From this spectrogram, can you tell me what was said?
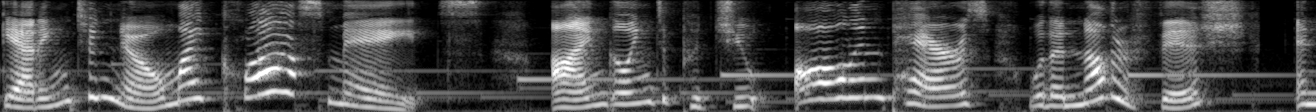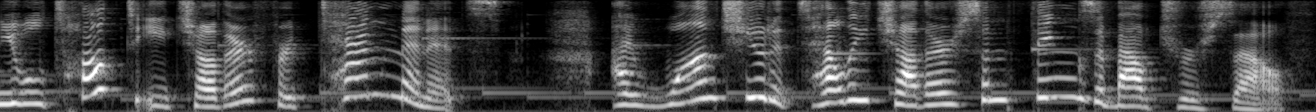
Getting to Know My Classmates. I'm going to put you all in pairs with another fish, and you will talk to each other for 10 minutes. I want you to tell each other some things about yourself.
